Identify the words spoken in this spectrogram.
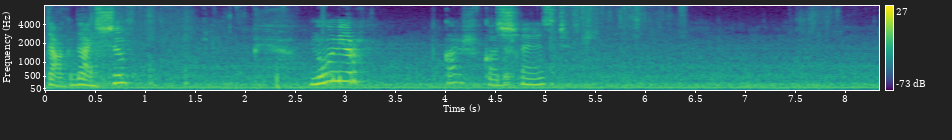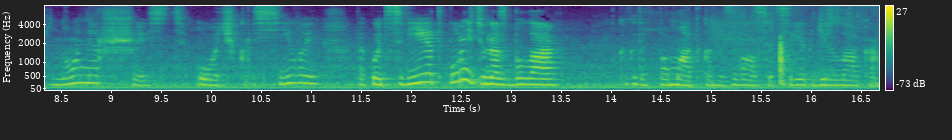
Так, дальше. Номер, покажешь в кадр? Шесть. Номер шесть, очень красивый, такой цвет. Помните, у нас была, как эта помадка назывался, цвет гель-лака?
